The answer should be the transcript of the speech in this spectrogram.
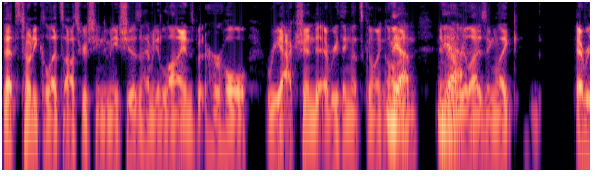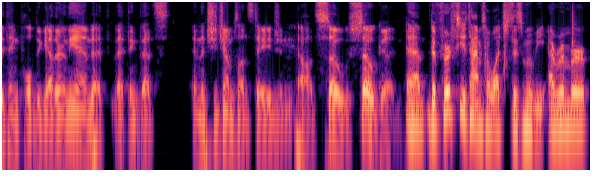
that's Toni Collette's Oscar scene to me. She doesn't have any lines, but her whole reaction to everything that's going on Yeah. and Yeah. her realizing like everything pulled together in the end. I, I think that's, and then she jumps on stage and oh, it's so, so good. um, the first few times I watched this movie, I remember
